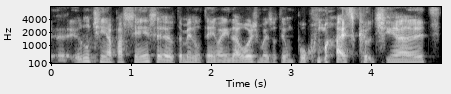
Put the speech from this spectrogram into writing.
é, eu não tinha paciência, eu também não tenho ainda hoje, mas eu tenho um pouco mais que eu tinha antes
